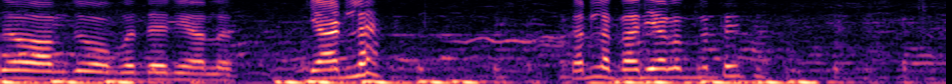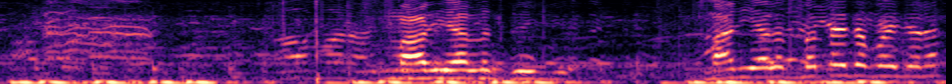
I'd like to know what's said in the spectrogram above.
જો આમ જુઓ બધાની હાલત. ક્યાં એટલે? કેટલે તારી હાલત બતાવી મારી હાલત જોઈ ગઈ. મારી હાલત બતાવી દો ભાઈ જરા.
